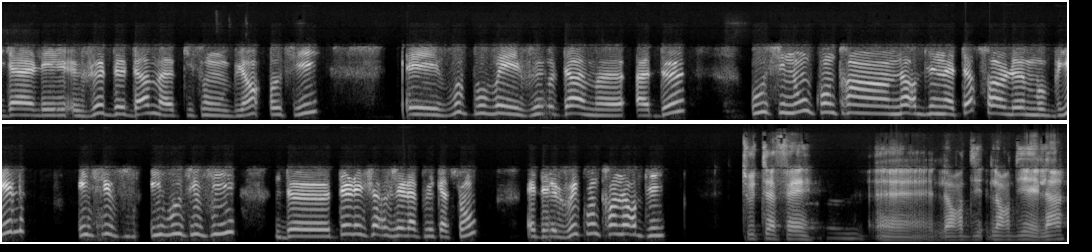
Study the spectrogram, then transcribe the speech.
y a les jeux de dames qui sont bien aussi. Et vous pouvez jouer aux dames euh, à deux ou sinon contre un ordinateur sur le mobile. Il, il vous suffit de télécharger l'application et de jouer contre un ordi. Tout à fait. Euh, l'ordi, est là.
